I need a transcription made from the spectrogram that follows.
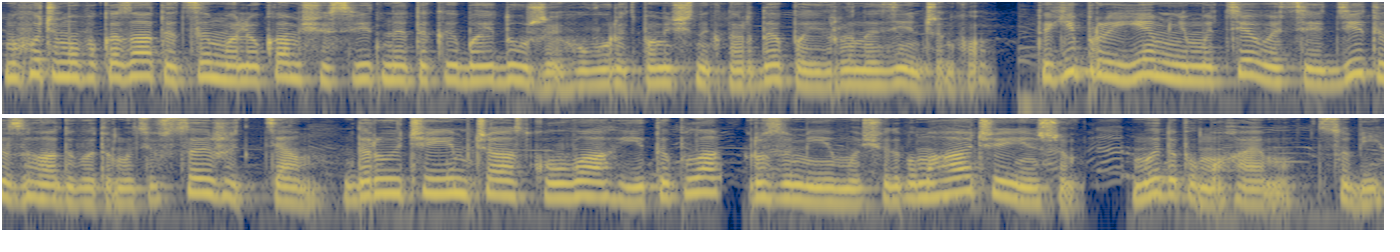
Ми хочемо показати цим малюкам, що світ не такий байдужий, говорить помічник нардепа Ірина Зінченко. Такі приємні миттєвості діти згадуватимуть усе життя, даруючи їм частку уваги і тепла, розуміємо, що допомагаючи іншим, ми допомагаємо собі.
